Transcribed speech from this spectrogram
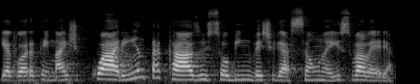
e agora tem mais de 40 casos sob investigação, não é isso, Valéria?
